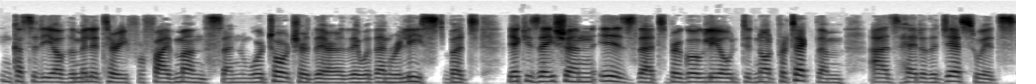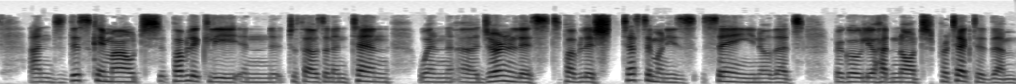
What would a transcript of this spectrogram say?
in custody of the military for five months and were tortured there. They were then released. But the accusation is that Bergoglio did not protect them as head of the Jesuits. And this came out publicly in 2010 when a journalist published testimonies saying, you know, that Bergoglio had not protected them.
